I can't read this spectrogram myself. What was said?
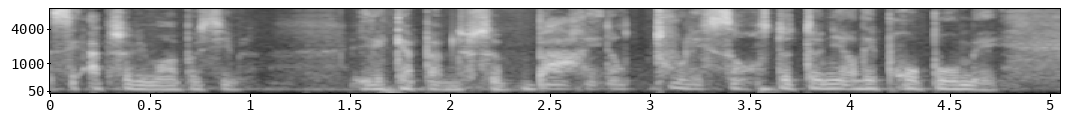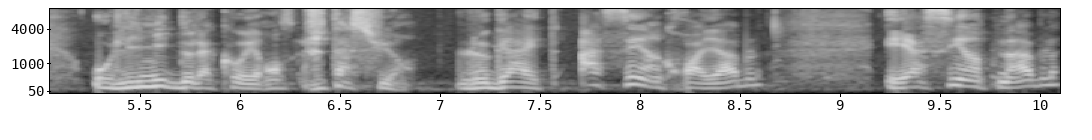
C'est absolument impossible. Il est capable de se barrer dans tous les sens, de tenir des propos, mais aux limites de la cohérence. Je t'assure, le gars est assez incroyable et assez intenable.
